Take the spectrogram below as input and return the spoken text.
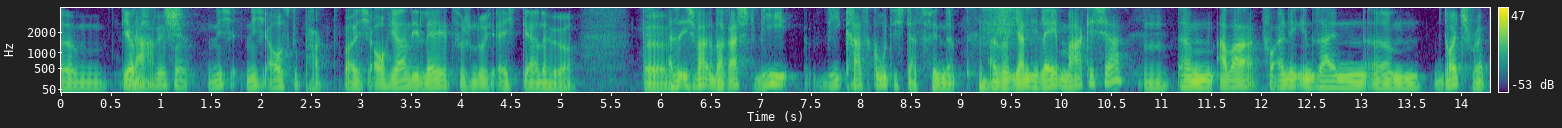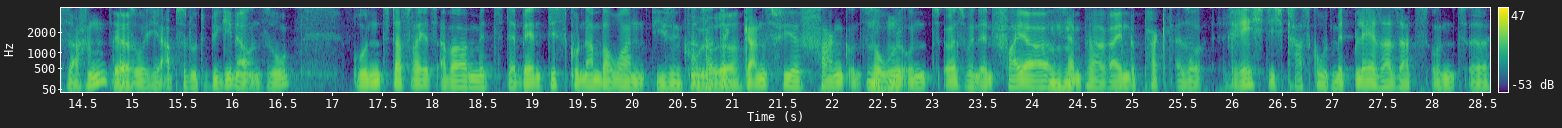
Ähm, die habe ich auf jeden. Fall nicht, nicht ausgepackt, weil ich auch Jan Delay zwischendurch echt gerne höre. Also ich war überrascht, wie, wie krass gut ich das finde. Also Jan Delay mag ich ja, Mhm. ähm, aber vor allen Dingen in seinen ähm, Deutschrap-Sachen, Ja. also hier absolute Beginner und so. Und das war jetzt aber mit der Band Disco Number One. Die sind cool, Das hatte oder? Mhm. ganz viel Funk und Soul und Earth, Wind and Fire Sampler reingepackt. Also richtig krass gut mit Bläsersatz und äh,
